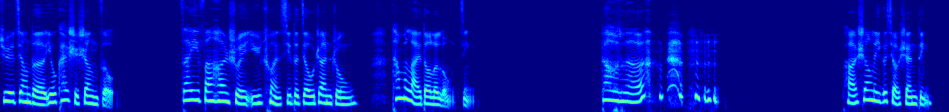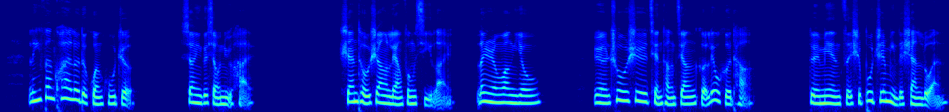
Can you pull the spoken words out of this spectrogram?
倔强的又开始上走。在一番汗水与喘息的交战中，他们来到了龙井。到了，爬上了一个小山顶，林范快乐的欢呼着，像一个小女孩。山头上凉风袭来，令人忘忧。远处是钱塘江和六合塔，对面则是不知名的山峦。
